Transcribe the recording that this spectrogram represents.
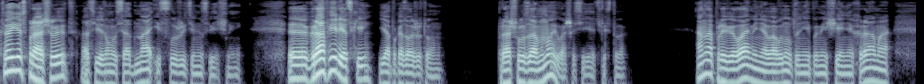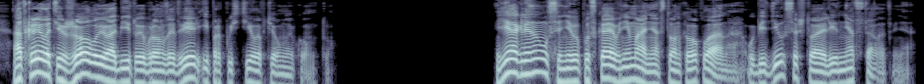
«Кто ее спрашивает?» — осведомилась одна из служительниц Вечной. «Э, «Граф Елецкий», — я показал жетон. «Прошу за мной, ваше сиятельство». Она провела меня во внутреннее помещение храма, открыла тяжелую, обитую бронзой дверь и пропустила в темную комнату. Я оглянулся, не выпуская внимания с тонкого плана, убедился, что Айлин не отстала от меня.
